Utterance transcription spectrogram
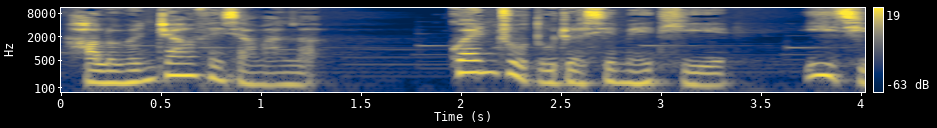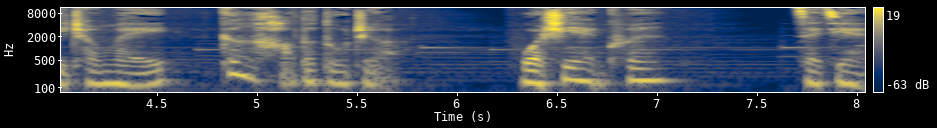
好了，文章分享完了，关注读者新媒体，一起成为更好的读者。我是燕坤。再见。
